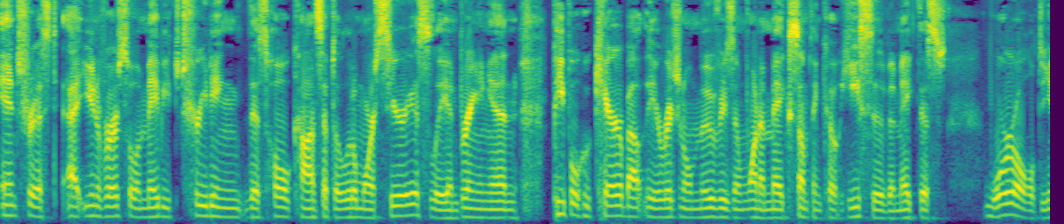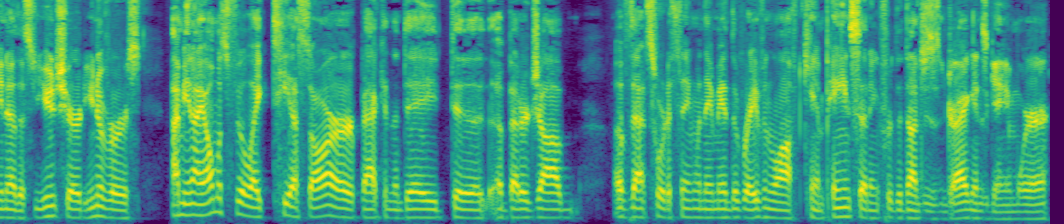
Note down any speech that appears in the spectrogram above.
interest at Universal and maybe treating this whole concept a little more seriously and bringing in people who care about the original movies and want to make something cohesive and make this world, you know, this shared universe. I mean, I almost feel like TSR back in the day did a, a better job of that sort of thing when they made the Ravenloft campaign setting for the Dungeons and Dragons game where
